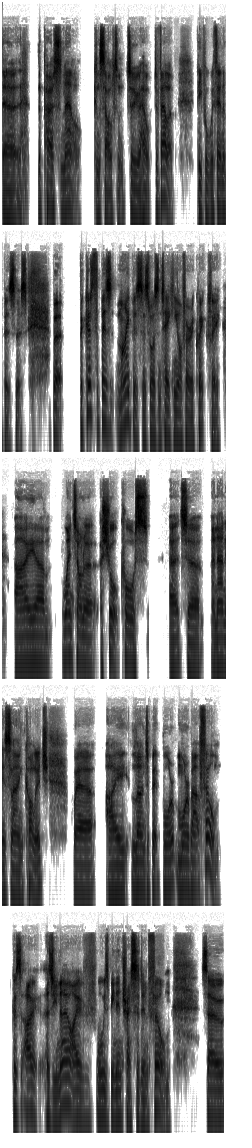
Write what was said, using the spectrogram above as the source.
uh, the personnel consultant to help develop people within a business. But because the my business wasn't taking off very quickly, I um, went on a, a, short course at uh, an Anniesland College where I learned a bit more, more about film. Because I, as you know, I've always been interested in film. So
